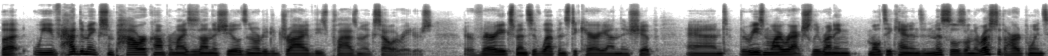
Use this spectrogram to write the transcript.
but we've had to make some power compromises on the shields in order to drive these plasma accelerators. They're very expensive weapons to carry on this ship, and the reason why we're actually running multi-cannons and missiles on the rest of the hardpoints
